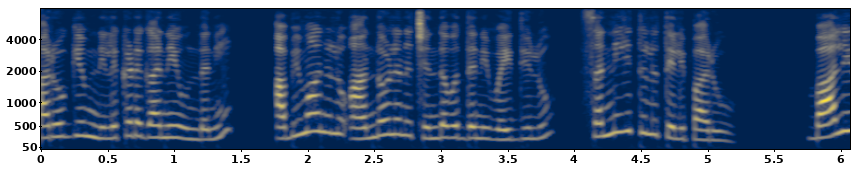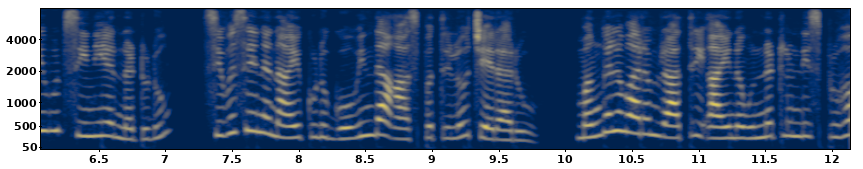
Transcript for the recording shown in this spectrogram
ఆరోగ్యం నిలకడగానే ఉందని అభిమానులు ఆందోళన చెందవద్దని వైద్యులు సన్నిహితులు తెలిపారు. బాలీవుడ్ సీనియర్ నటుడు శివసేన నాయకుడు గోవిందా ఆసుపత్రిలో చేరారు. మంగళవారం రాత్రి ఆయన ఉన్నట్లుండి స్పృహ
